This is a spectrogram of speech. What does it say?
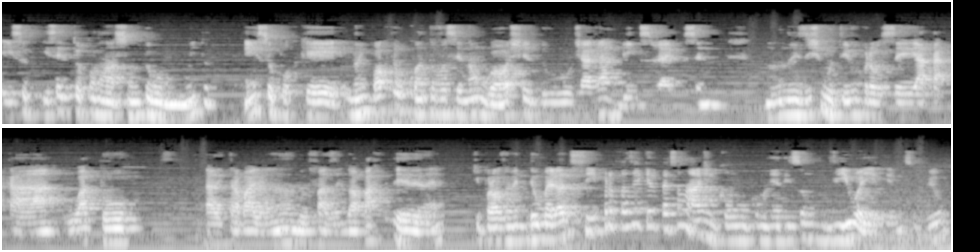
isso, isso ele tocou num assunto muito tenso, porque não importa o quanto você não goste do Jagar Binks, velho, você, não, não existe motivo para você atacar o ator que tá ali trabalhando, fazendo a parte dele, né? Que provavelmente deu o melhor de si para fazer aquele personagem, como, como o Lianisson viu aí. Lianisson viu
